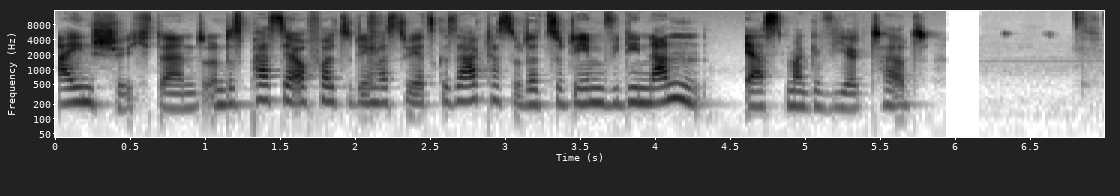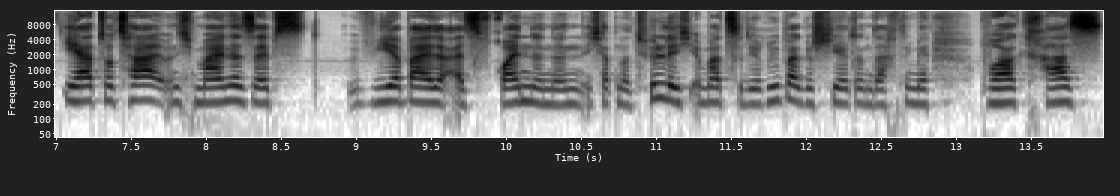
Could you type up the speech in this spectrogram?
einschüchternd. Und das passt ja auch voll zu dem, was du jetzt gesagt hast oder zu dem, wie die Nan erstmal gewirkt hat. Ja, total. Und ich meine, selbst wir beide als Freundinnen, ich habe natürlich immer zu dir rübergeschielt und dachte mir, boah, krass,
